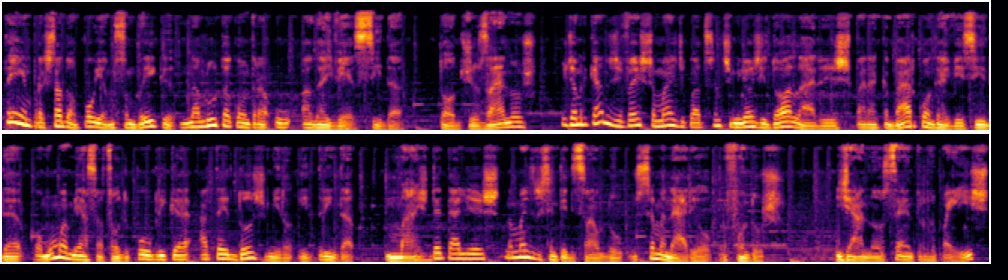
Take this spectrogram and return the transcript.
têm emprestado apoio a Moçambique na luta contra o HIV-SIDA. Todos os anos, os americanos investem mais de 400 milhões de dólares para acabar com a HIV-Sida como uma ameaça à saúde pública até 2030. Mais detalhes na mais recente edição do Semanário Profundos. Já no centro do país,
